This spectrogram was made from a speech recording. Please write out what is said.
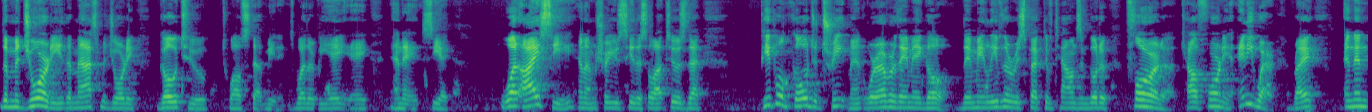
the majority, the mass majority, go to 12 step meetings, whether it be AA, NA, CA. What I see, and I'm sure you see this a lot too, is that people go to treatment wherever they may go. They may leave their respective towns and go to Florida, California, anywhere, right? And then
